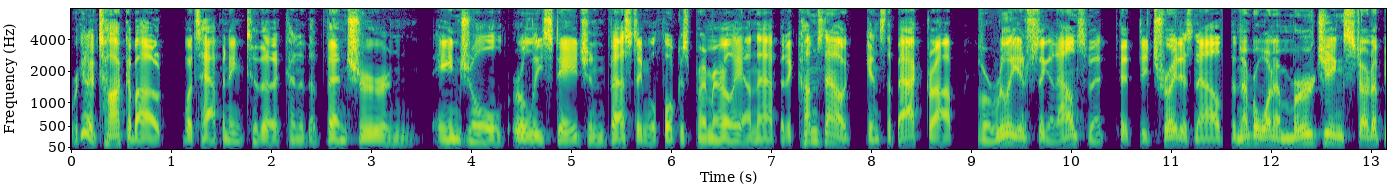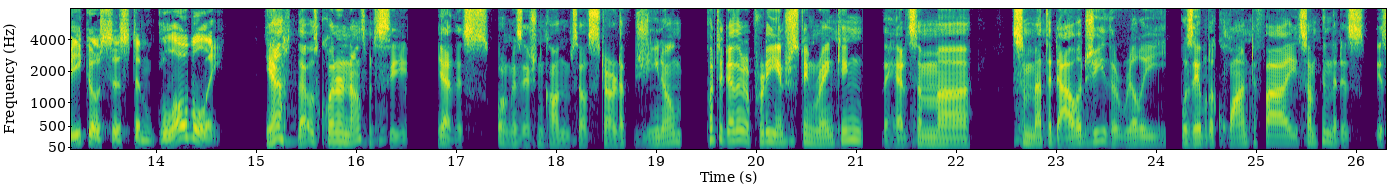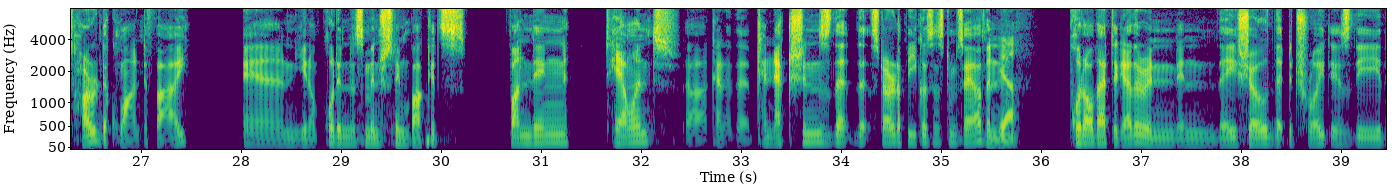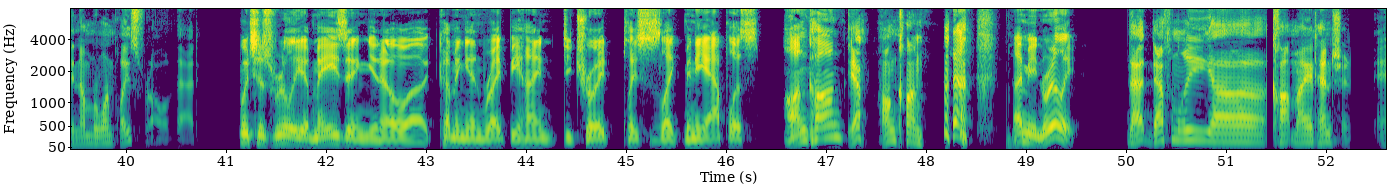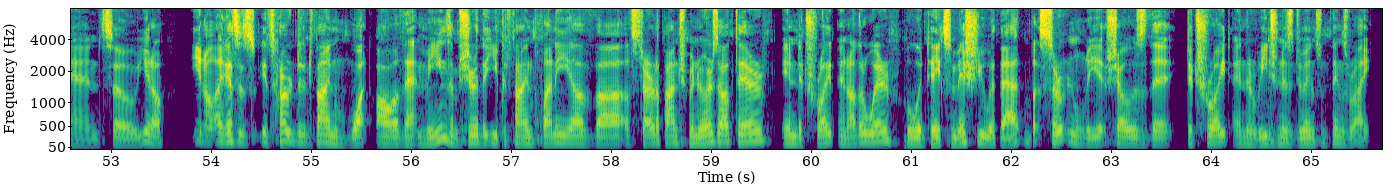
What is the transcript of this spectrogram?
We're going to talk about what's happening to the kind of the venture and angel early stage investing. We'll focus primarily on that, but it comes now against the backdrop of a really interesting announcement that Detroit is now the number one emerging startup ecosystem globally. Yeah, that was quite an announcement to see. Yeah, this organization calling themselves Startup Genome put together a pretty interesting ranking. They had some uh, some methodology that really was able to quantify something that is is hard to quantify and you know put into some interesting buckets funding talent uh, kind of the connections that, that startup ecosystems have and Yeah. put all that together and, and they showed that detroit is the, the number one place for all of that Which is really amazing, you know, uh, coming in right behind Detroit, places like Minneapolis, Hong Kong. yeah hong kong I mean, really. that definitely uh, caught my attention and so you know you know i guess it's, it's hard to define what all of that means i'm sure that you could find plenty of, uh, of startup entrepreneurs out there in detroit and otherwhere who would take some issue with that but certainly it shows that detroit and the region is doing some things right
